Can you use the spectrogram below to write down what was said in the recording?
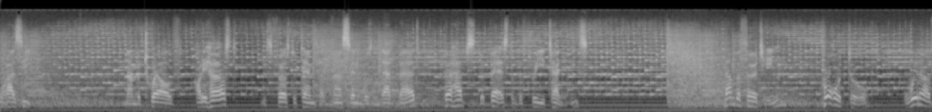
Ourasi. Number 12, Hollyhurst. His first attempt at Vincennes wasn't that bad, perhaps the best of the three Italians. Number 13, Poroto, winner of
